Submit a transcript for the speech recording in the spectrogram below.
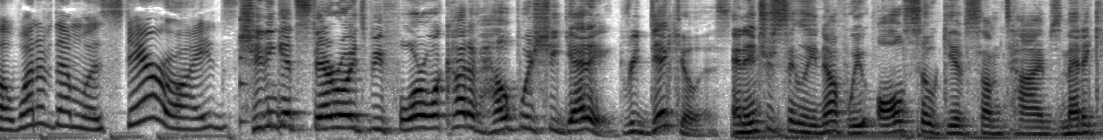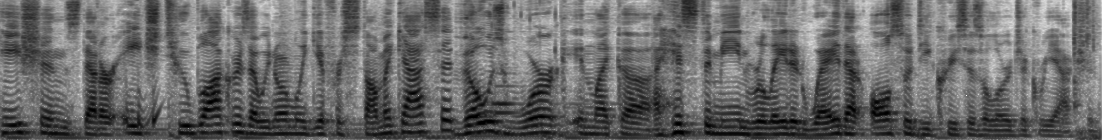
but one of them was steroids. She didn't get steroids before? What kind of help was she getting? Ridiculous. And interestingly enough, we also give sometimes medications that are H2 blockers that we normally give for stomach acid. Those work in like a, a histamine related way that also decreases allergic reaction.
